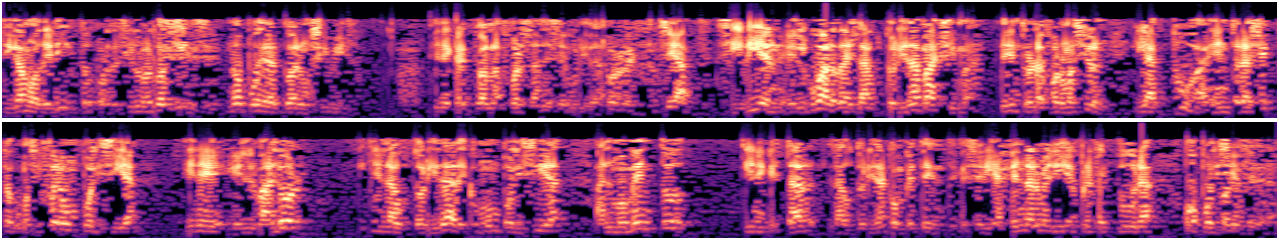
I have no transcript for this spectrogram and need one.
digamos, delito, por decirlo algo así, no puede actuar un civil. Tiene que actuar las fuerzas de seguridad. O sea, si bien el guarda es la autoridad máxima dentro de la formación y actúa en trayecto como si fuera un policía, tiene el valor y tiene la autoridad de como un policía, al momento tiene que estar la autoridad competente, que sería Gendarmería, Prefectura o Policía Federal.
